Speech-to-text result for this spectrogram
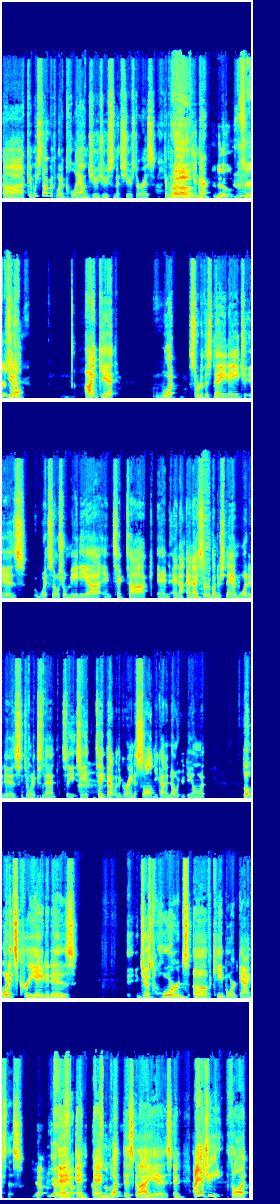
Uh, can we start with what a clown Juju Smith Schuster is? Can we Bro. get in there? Dude, seriously, You know, I get what sort of this day and age is with social media and TikTok, and and and I sort of understand what it is to an extent. So you, so you take that with a grain of salt, and you kind of know what you're dealing with. But what it's created is just hordes of keyboard gangsters Yep. yeah, and Yep, and and what this guy is and i actually thought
